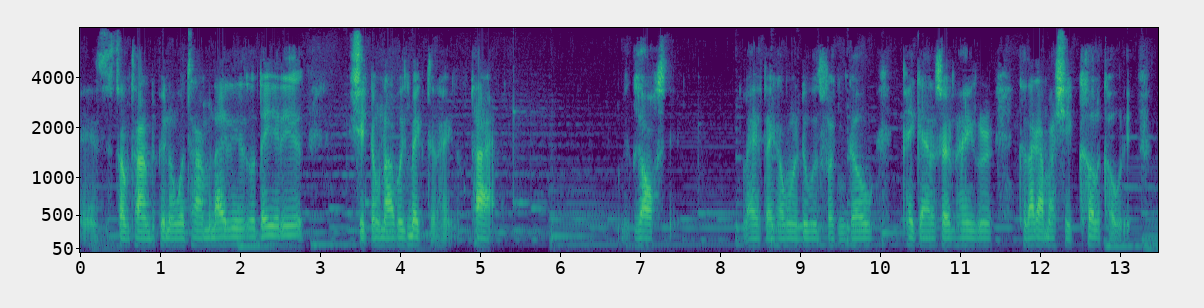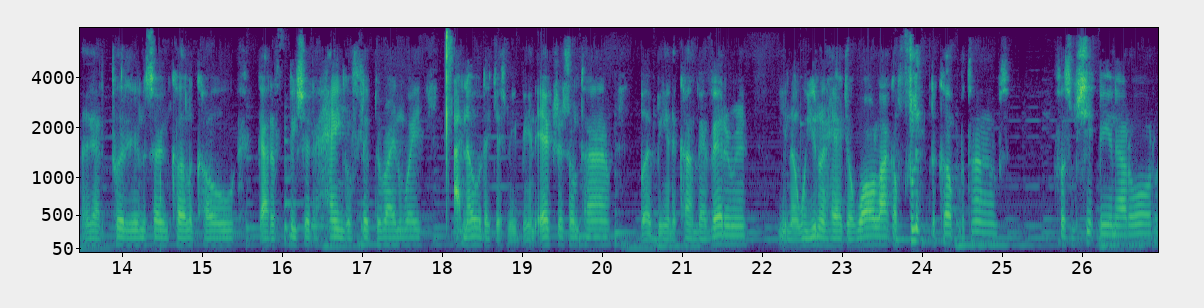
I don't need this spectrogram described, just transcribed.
It's sometimes depending on what time of night it is or day it is, shit don't always make it to the hanger. I'm tired. I'm exhausted. Last thing I want to do is fucking go pick out a certain hanger because I got my shit color coded. I got to put it in a certain color code. Got to be sure the hanger flip the right way. I know that's just me being extra sometimes, but being a combat veteran, you know, when you done had your wall locker flipped a couple of times for some shit being out of order,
